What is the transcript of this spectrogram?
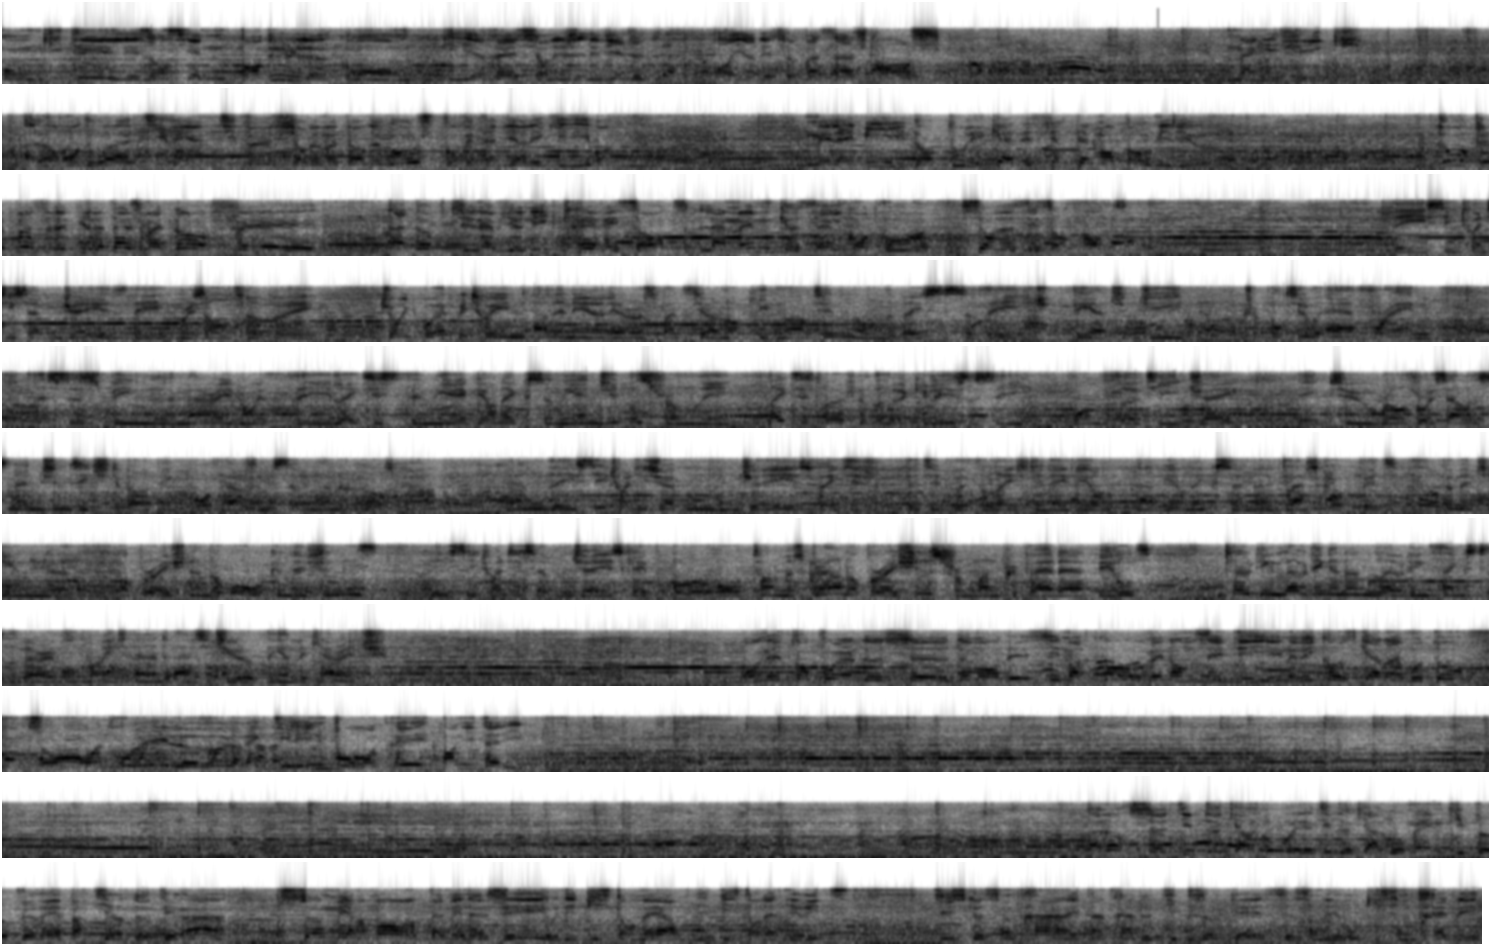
ont quitté les anciennes pendules qu'il y avait sur les, les vieilles... Regardez ce passage tranche. Magnifique. Alors on doit tirer un petit peu sur le moteur de gauche pour rétablir l'équilibre. Mais la bille, dans tous les cas, n'est certainement pas au milieu. Donc le poste de pilotage maintenant fait, adopte une avionique très récente, la même que celle qu'on trouve sur le C-130. The C-27J is the result of a joint work between Alenia Aerospazio and Lockheed Martin on the basis of the Fiat G222 airframe. This has been married with the latest in the avionics and the engines from the latest version of the Hercules, the C-130J, the two Rolls-Royce Allison engines, each developing 4,700 horsepower, and the C-27J is fitted, fitted with the latest in avion avionics and a glass cockpit permitting uh, operation under all conditions. The C-27J is capable of autonomous ground operations from unprepared airfields, including loading and unloading thanks to the variable height and attitude of the undercarriage. On est au point de se demander si Marco Venanzetti et Enrico Scaravoto sauront retrouver le vol rectiligne pour rentrer en Italie. Type de cargo même qui peut opérer à partir de terrains sommairement aménagés ou des pistes en ou des pistes en latérite, puisque son train est un train de type jockey, ce sont des roues qui sont traînées.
